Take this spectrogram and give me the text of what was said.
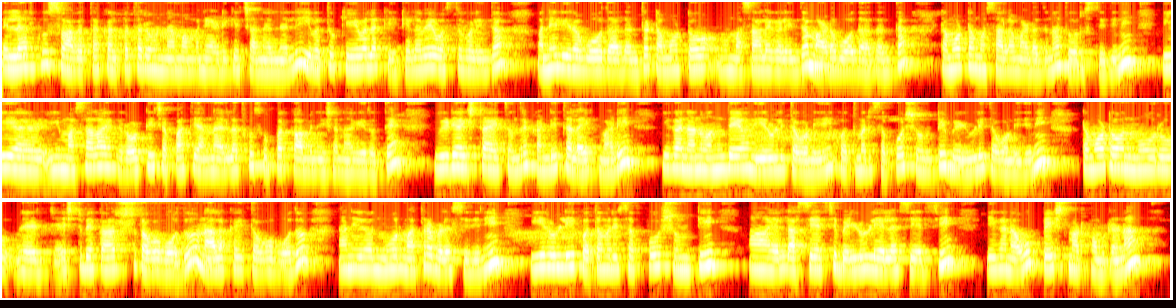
ಎಲ್ಲರಿಗೂ ಸ್ವಾಗತ. ಕಲ್ಪತರು ನಮ್ಮ ಮನೆ ಅಡುಗೆ ಚಾನೆಲ್ನಲ್ಲಿ. ಇವತ್ತು ಕೇವಲ ಕೆಲವೇ ವಸ್ತುಗಳಿಂದ ಮನೇಲಿರಬಹುದಾದಂಥ ಟೊಮೊಟೊ ಮಸಾಲೆಗಳಿಂದ ಮಾಡಬಹುದಾದಂಥ ಟೊಮೊಟೊ ಮಸಾಲ ಮಾಡೋದನ್ನು ತೋರಿಸ್ತಿದ್ದೀನಿ. ಈ ಈ ಮಸಾಲ, ರೋಟಿ, ಚಪಾತಿ, ಅನ್ನ ಎಲ್ಲದಕ್ಕೂ ಸೂಪರ್ ಕಾಂಬಿನೇಷನ್ ಆಗಿರುತ್ತೆ. ವಿಡಿಯೋ ಇಷ್ಟ ಆಯಿತು ಅಂದರೆ ಖಂಡಿತ ಲೈಕ್ ಮಾಡಿ. ಈಗ ನಾನು ಒಂದೇ ಒಂದು ಈರುಳ್ಳಿ ತೊಗೊಂಡಿದ್ದೀನಿ. ಕೊತ್ತಂಬರಿ ಸೊಪ್ಪು, ಶುಂಠಿ, ಬೆಳ್ಳುಳ್ಳಿ ತೊಗೊಂಡಿದ್ದೀನಿ. ಟೊಮೊಟೊ ಒಂದು ಮೂರು, ಎಷ್ಟು ಬೇಕಾದಷ್ಟು ತೊಗೋಬೋದು. ನಾಲ್ಕೈದು ತೊಗೋಬೋದು. ನಾನು ಒಂದು ಮೂರು ಮಾತ್ರ ಬಳಸ್ತಿದ್ದೀನಿ. ಈರುಳ್ಳಿ, ಕೊತ್ತಂಬರಿ ಸೊಪ್ಪು ಶುಂಠಿ ಎಲ್ಲ ಸೇರಿಸಿ ಬೆಳ್ಳುಳ್ಳಿ ಎಲ್ಲ ಸೇರಿಸಿ ಈಗ ನಾವು ಪೇಸ್ಟ್ ಮಾಡ್ಕೊಂಬಿಡೋಣ.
